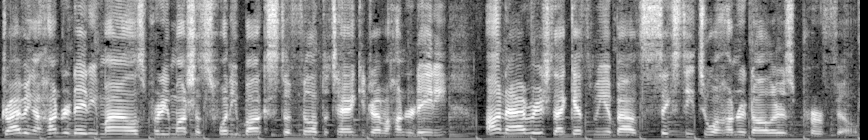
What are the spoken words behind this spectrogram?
driving 180 miles, pretty much that's 20 bucks to fill up the tank. You drive 180. On average, that gets me about 60 to $100 per fill.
